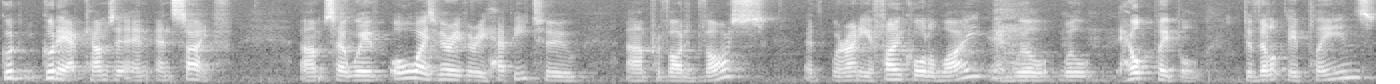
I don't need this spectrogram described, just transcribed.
good, good outcomes and, and safe. Um, so we're always very, very happy to um, provide advice. Uh, We're only a phone call away, and we'll, we'll help people develop their plans,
